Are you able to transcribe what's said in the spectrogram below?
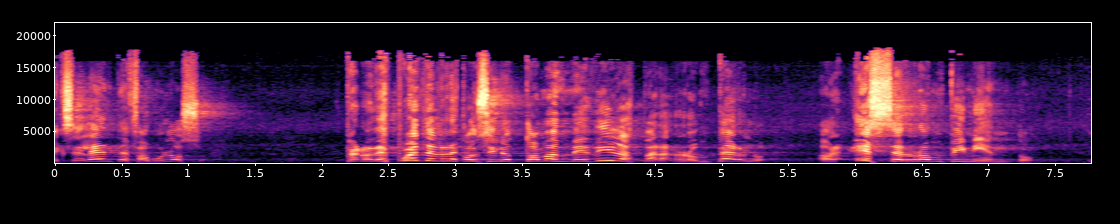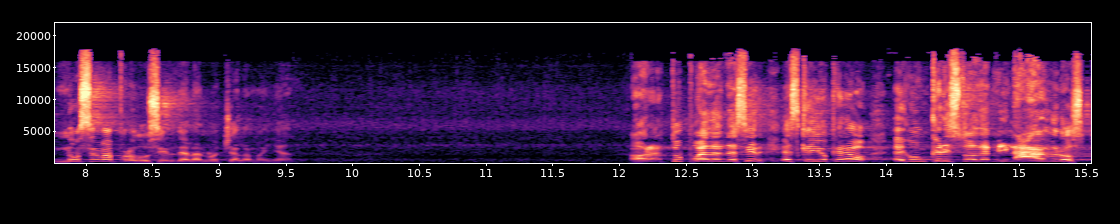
Excelente, fabuloso. Pero después del reconcilio toman medidas para romperlo. Ahora, ese rompimiento no se va a producir de la noche a la mañana. Ahora, tú puedes decir, es que yo creo en un Cristo de milagros,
